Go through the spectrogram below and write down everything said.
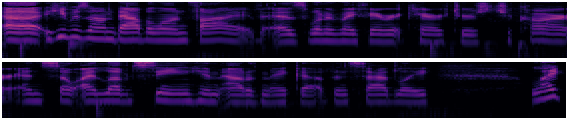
uh, he was on Babylon 5 as one of my favorite characters, G'Kar, and so I loved seeing him out of makeup. And sadly, like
